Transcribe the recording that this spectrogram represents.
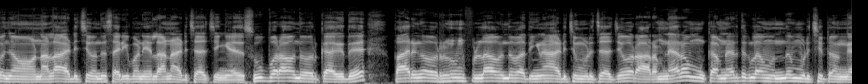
கொஞ்சம் நல்லா அடித்து வந்து சரி பண்ணிடலான்னு அடிச்சாச்சுங்க. சூப்பராக வந்து ஒர்க் ஆகுது. பாருங்கள் ஒரு ரூம் ஃபுல்லாக வந்து பார்த்திங்கன்னா அடித்து முடிச்சாச்சு. ஒரு அரை மணி நேரம் முக்கால் மணி நேரத்துக்குள்ளே வந்து முடிச்சிட்டோங்க.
